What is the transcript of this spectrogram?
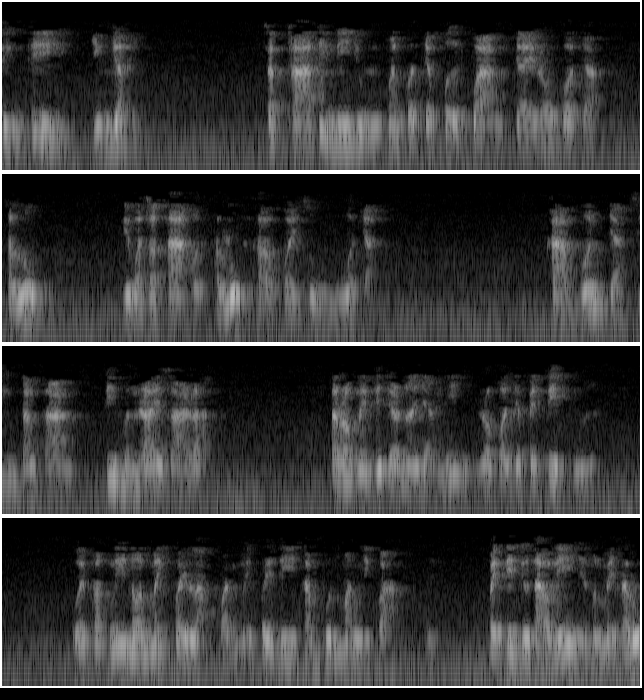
สิ่งที่ยิ่งใหญ่ศรัทธาที่มีอยู่มันก็จะเปิดกว้างใจเราก็จะทะลุเรียกว่าศรัทธาก็ทะลุเข้าไปสู่หัวใจข้ามพ้นจากสิ่งต่างๆ ที่มันไร้สาระ ถ้าเราไม่พิจารณาอย่างนี้ เราก็จะไปติดอยู่โอ้ยพักนี้นอนไม่ค่อยหลับฝันไม่ค่อยดีทำบุญมั่งดีกว่า ไปติดอยู่เท่านี้เนี่ยมันไม่ทะลุ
